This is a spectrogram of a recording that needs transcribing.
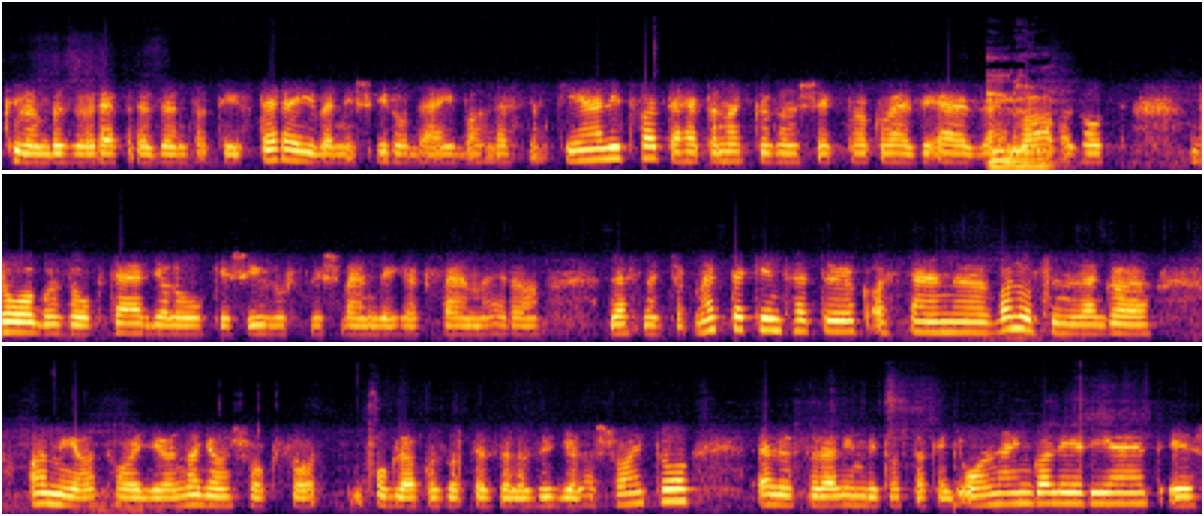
különböző reprezentatív tereiben és irodáiban lesznek kiállítva, tehát a nagy közönségtől kvázi elzárva az ott dolgozók, tárgyalók és illusztris vendégek számára lesznek csak megtekinthetők, aztán valószínűleg amiatt, hogy nagyon sokszor foglalkozott ezzel az ügyel a sajtó, először elindítottak egy online galériát, és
